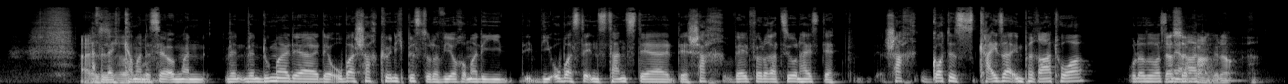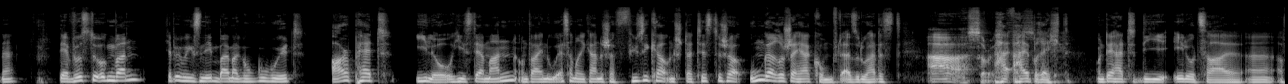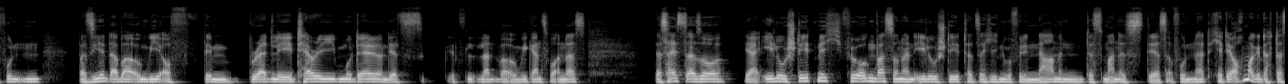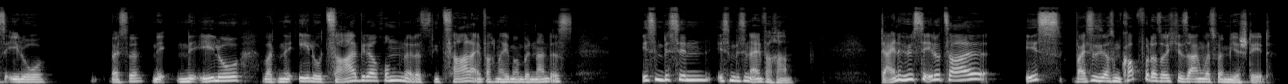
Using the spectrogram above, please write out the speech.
also, Vielleicht kann man das ja irgendwann, wenn, wenn du mal der, der Oberschachkönig bist oder wie auch immer die, die, die oberste Instanz der, der Schachweltföderation heißt, der Schachgottes Kaiser Imperator oder sowas. Das ist der Plan, genau. Ne? Der wirst du irgendwann, ich habe übrigens nebenbei mal gegoogelt, Arpad Elo hieß der Mann und war ein US-amerikanischer Physiker und statistischer ungarischer Herkunft. Also du hattest ah, sorry. halbrecht. Und der hat die Elo-Zahl äh, erfunden, basierend aber irgendwie auf dem Bradley-Terry-Modell und jetzt jetzt landen wir irgendwie ganz woanders. Das heißt also, ja, Elo steht nicht für irgendwas, sondern Elo steht tatsächlich nur für den Namen des Mannes, der es erfunden hat. Ich hätte ja auch mal gedacht, dass Elo, weißt du, eine ne Elo, aber eine Elo-Zahl wiederum, ne, dass die Zahl einfach nach jemandem benannt ist, ist ein bisschen, ist ein bisschen einfacher. Deine höchste Elo-Zahl ist, weißt du sie aus dem Kopf oder soll ich dir sagen, was bei mir steht?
